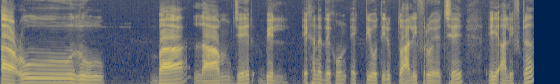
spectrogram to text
আউযু। বা লাম জের বিল। এখানে দেখুন একটি অতিরিক্ত আলিফ রয়েছে। এই আলিফটা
